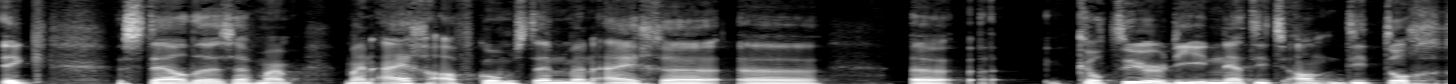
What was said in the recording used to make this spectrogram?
ik stelde zeg maar mijn eigen afkomst en mijn eigen cultuur, die net iets aan, die toch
